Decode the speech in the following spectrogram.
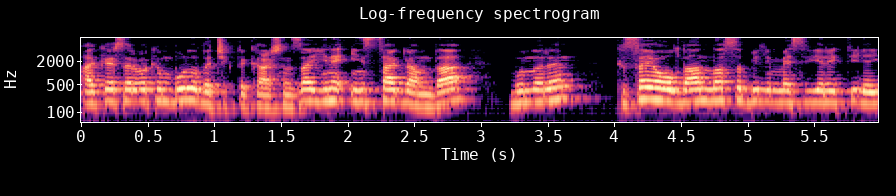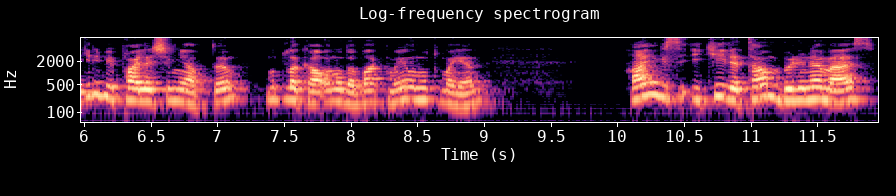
Arkadaşlar bakın burada da çıktı karşınıza. Yine Instagram'da bunların kısa yoldan nasıl bilinmesi gerektiği ile ilgili bir paylaşım yaptım. Mutlaka ona da bakmayı unutmayın. Hangisi 2 ile tam bölünemez?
